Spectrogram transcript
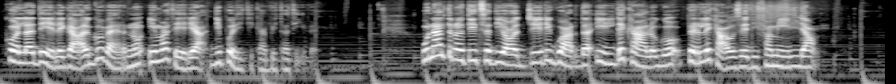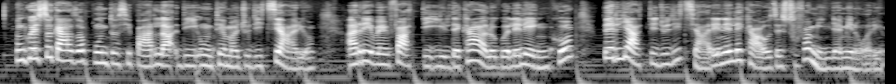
con la delega al governo in materia di politiche abitative. Un'altra notizia di oggi riguarda il decalogo per le cause di famiglia. In questo caso appunto si parla di un tema giudiziario. Arriva infatti il decalogo, l'elenco per gli atti giudiziari nelle cause su famiglie minori.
